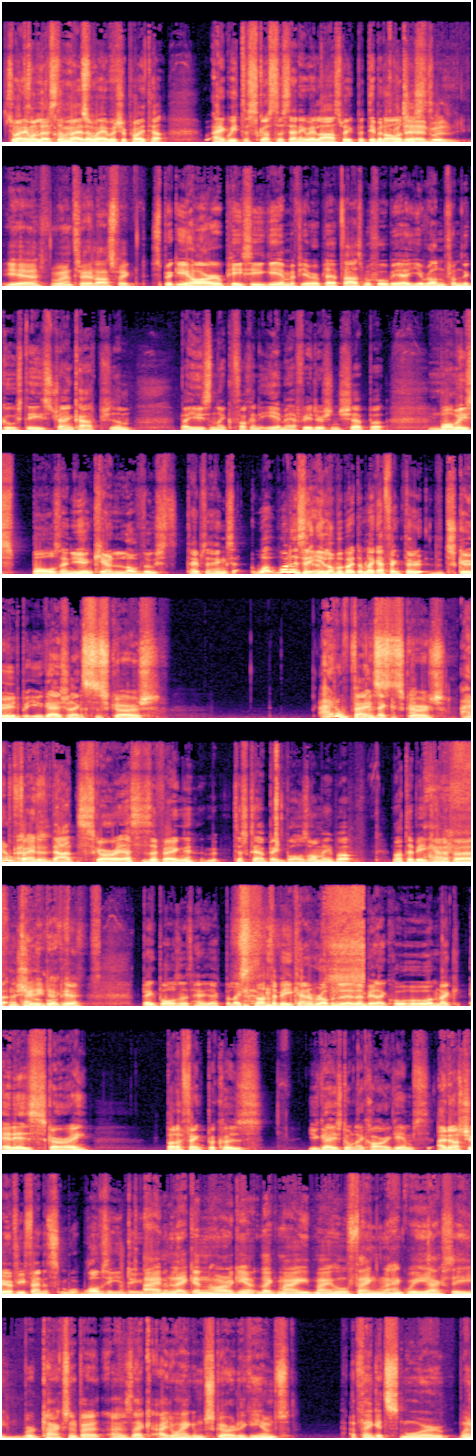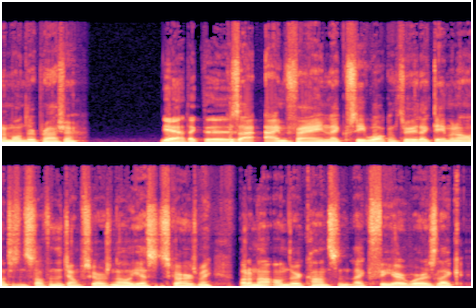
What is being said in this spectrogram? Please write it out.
So anyone like the listening, by coins the way, we should probably tell. I think we discussed this anyway last week, but demonologist. We did, yeah, we went through it last week. spooky horror PC game. If you ever played Phasmophobia, you run from the ghosties, try and capture them by using like fucking EMF readers and shit. But Mm-hmm. Bobby's balls and you and Kieran love those types of things. What what is it Yeah. you love about them? Like I think they're it's good, but you guys are like It's the scourge. I don't find It's like scourge. I don't find it that scary. This is the thing. Just 'cause I have big balls on me, but not to be kind of a, ah, a a showboat here. Big balls and a tiny dick, but like not to be kind of rubbing it in and be like ho ho. I'm like it is scary, but I think because you guys don't like horror games, I'm not sure if you find it. Well, obviously you do. I'm it. liking horror game. Like my my whole thing. I think we actually were talking about it. I was like, I don't think I'm scared of games. I think it's more when I'm under pressure yeah, like the because I'm fine. Like see walking through like demonologists and stuff and the jump scares and all. Yes, it scares me, but I'm not under constant like fear. Whereas like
